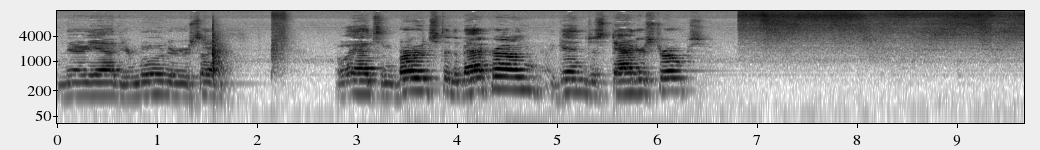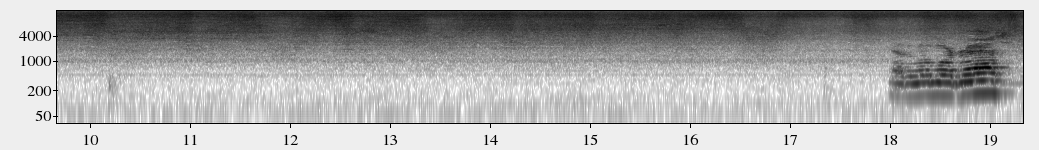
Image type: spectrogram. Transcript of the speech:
and there you have your moon or your sun. We'll add some birds to the background, again just dagger strokes. Add a little more grass.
